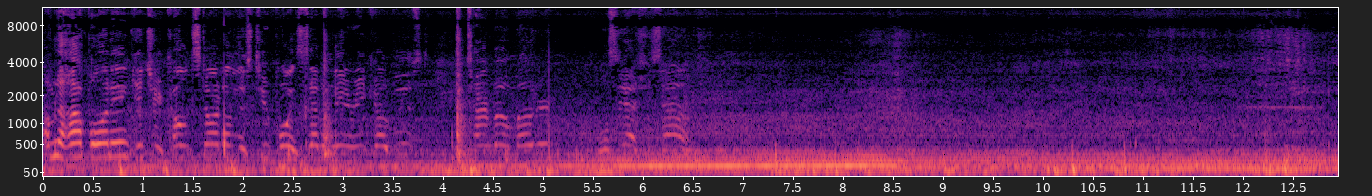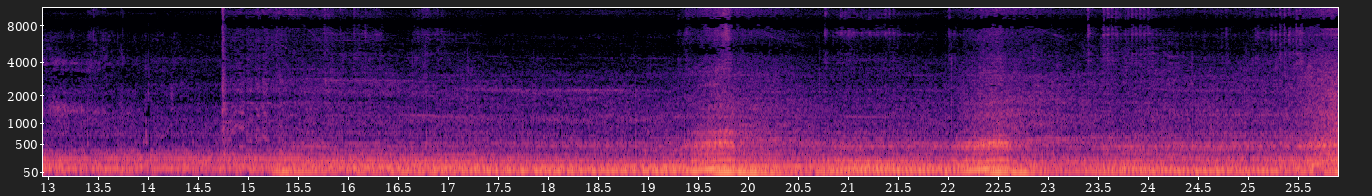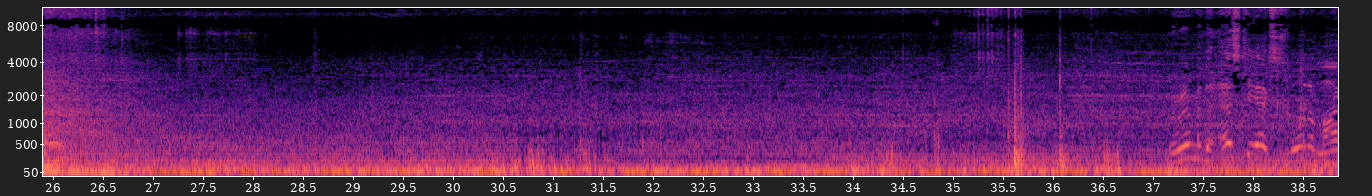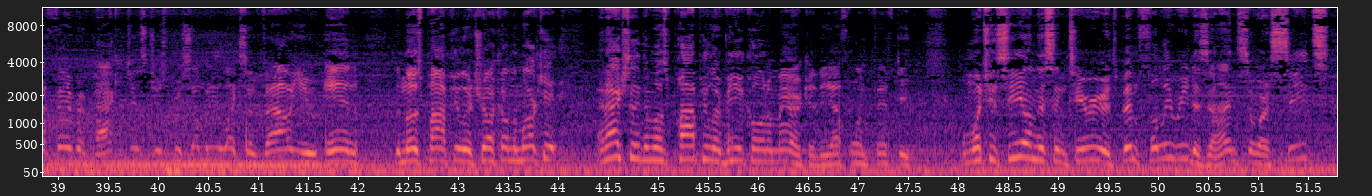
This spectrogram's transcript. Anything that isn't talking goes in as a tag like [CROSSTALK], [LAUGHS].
I'm gonna hop on in, get you a cold start on this 2.7 liter EcoBoost turbo motor. We'll see how she sounds. Remember, the STX is one of my favorite packages just for somebody who likes a value in the most popular truck on the market and actually the most popular vehicle in America, the F-150. And what you see on this interior, it's been fully redesigned. So our seats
